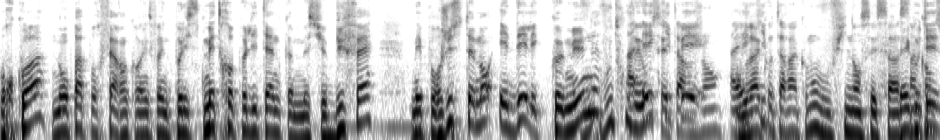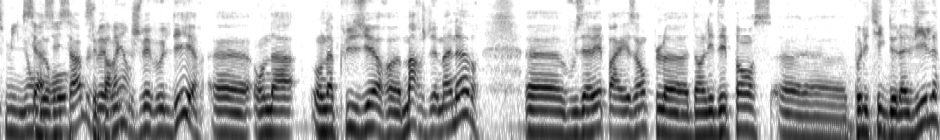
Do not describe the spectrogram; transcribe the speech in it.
Pourquoi? Non pas pour faire encore une fois une police métropolitaine comme Monsieur Buffet, mais pour justement aider les communes. Vous, vous trouvez à où cet argent? Cotarac, comment vous financez ça? Bah, 50 écoutez, millions d'euros simple, je C'est vais, pas vous, rien. je vais vous le dire. Euh, on, a, on a plusieurs euh, marges de manœuvre. Euh, vous avez par exemple dans les dépenses euh, politiques de la ville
